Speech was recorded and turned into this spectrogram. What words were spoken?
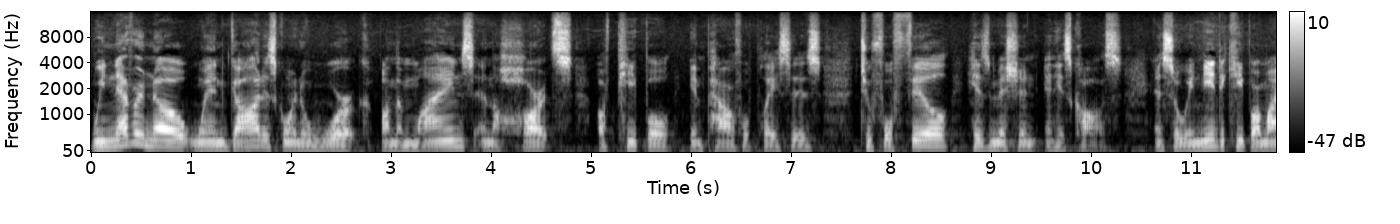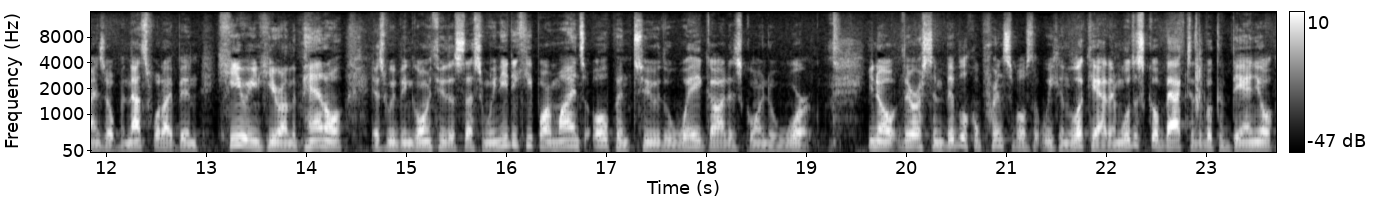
We never know when God is going to work on the minds and the hearts of people in powerful places to fulfill his mission and his cause. And so we need to keep our minds open. That's what I've been hearing here on the panel as we've been going through this lesson. We need to keep our minds open to the way God is going to work. You know, there are some biblical principles that we can look at, and we'll just go back to the book of Daniel.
